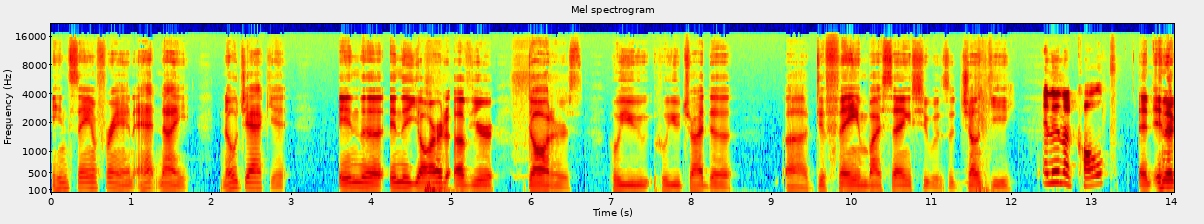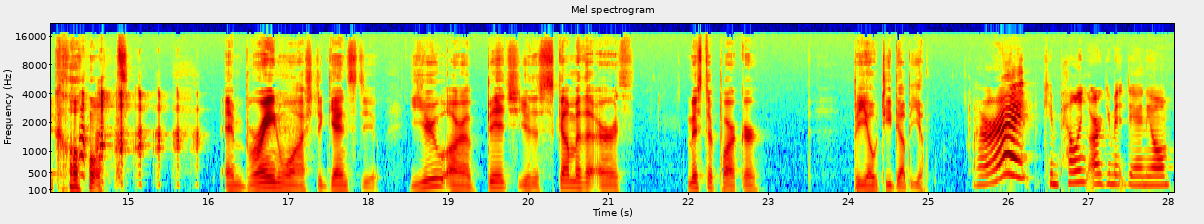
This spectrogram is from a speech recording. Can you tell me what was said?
in San Fran at night, no jacket, in the in the yard of your daughters, who you who you tried to uh, defame by saying she was a junkie And in a cult. and in a cult and brainwashed against you. You are a bitch. You're the scum of the earth. Mr. Parker, BOTW. All right. Compelling argument, Daniel.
